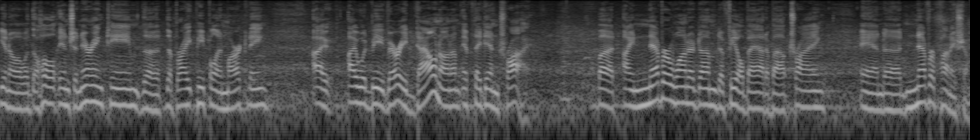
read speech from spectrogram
you know, with the whole engineering team, the, the bright people in marketing, I, I would be very down on them if they didn't try. But I never wanted them to feel bad about trying and uh, never punish them.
